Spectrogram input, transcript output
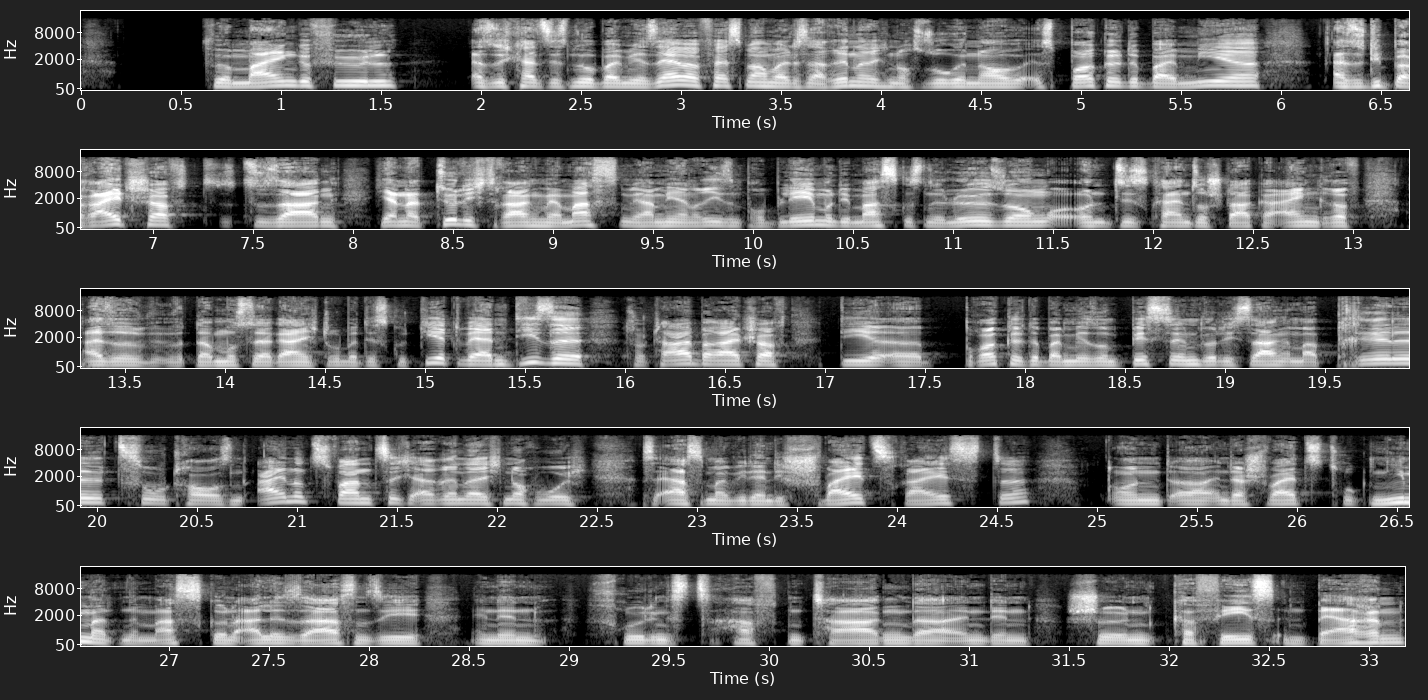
Für mein Gefühl, also ich kann es jetzt nur bei mir selber festmachen, weil das erinnere ich noch so genau. Es bröckelte bei mir, also die Bereitschaft zu sagen, ja natürlich tragen wir Masken, wir haben hier ein Riesenproblem und die Maske ist eine Lösung und sie ist kein so starker Eingriff, also da musste ja gar nicht drüber diskutiert werden. Diese Totalbereitschaft, die äh, bröckelte bei mir so ein bisschen, würde ich sagen, im April 2021 erinnere ich noch, wo ich das erste Mal wieder in die Schweiz reiste und äh, in der Schweiz trug niemand eine Maske und alle saßen sie in den frühlingshaften Tagen da in den schönen Cafés in Bern.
